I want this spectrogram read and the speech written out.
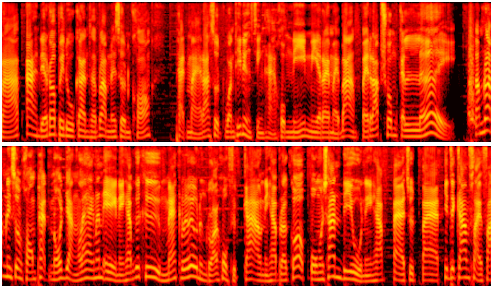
รับอะเดี๋ยวเราไปดูกันสำหรับในส่วนของ แพทใหม่ล่าสุดวันที่ 1 สิงหาคมนี้มีอะไรใหม่บ้างไปรับชมกันเลยสำหรับในส่วนของแพทโน้ตอย่างแรกนั่นเองนะครับก็คือ Mac Level 169 นะครับแล้วก็โปรโมชั่นดีลนะครับ 8.8 กิจกรรมสายฟ้า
